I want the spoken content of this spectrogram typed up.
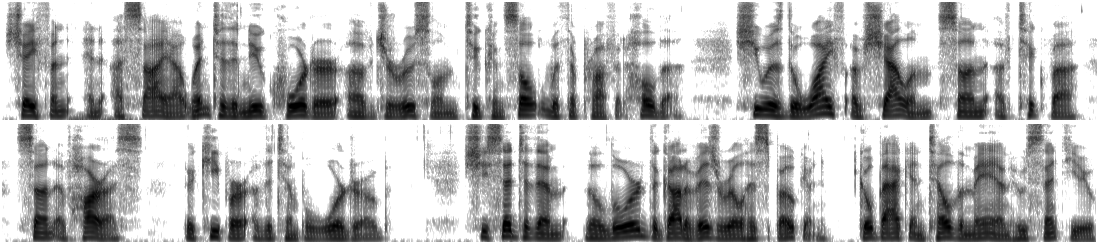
Shaphan, and Asaiah went to the new quarter of Jerusalem to consult with the prophet Huldah. She was the wife of Shallum, son of Tikvah, son of Harhas, the keeper of the temple wardrobe. She said to them, The Lord, the God of Israel, has spoken. Go back and tell the man who sent you,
